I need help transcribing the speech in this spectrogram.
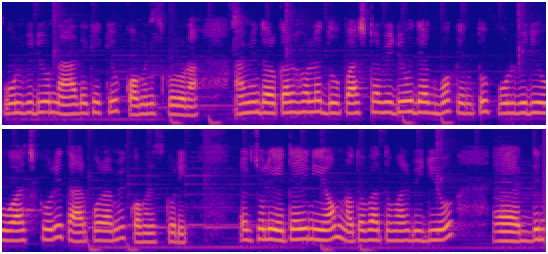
ফুল ভিডিও না দেখে কেউ কমেন্টস করো না। আমি দরকার হলে দু পাঁচটা ভিডিও দেখব, কিন্তু ফুল ভিডিও ওয়াচ করি, তারপর আমি কমেন্টস করি। অ্যাকচুয়ালি এটাই নিয়ম, নতবা তোমার ভিডিও একদিন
